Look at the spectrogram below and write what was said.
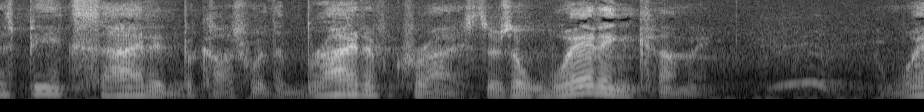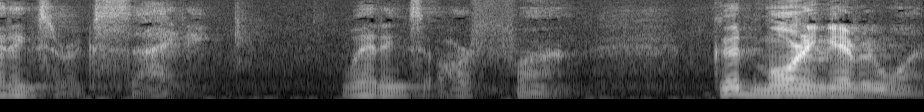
Let's be excited because we're the bride of Christ. There's a wedding coming. Weddings are exciting. Weddings are fun. Good morning, everyone.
